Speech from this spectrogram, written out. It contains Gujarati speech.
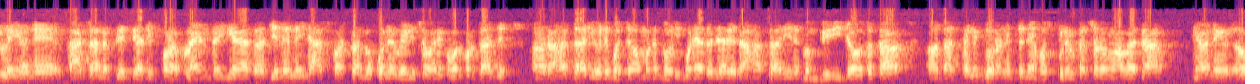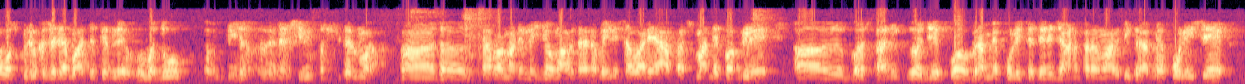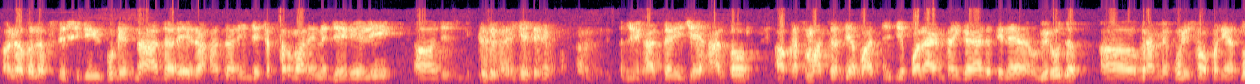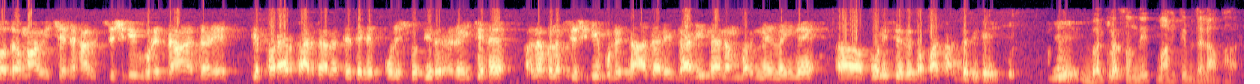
લઈ અને કાર ચાલક ત્યાંથી પલાયન થઈ ગયા હતા. જેને લઈને આસપાસના લોકોને વહેલી સવારે ખબર પડતા જ રાહતદારીઓને બચાવવા માટે દોડી પડ્યા હતા. જ્યારે રાહતદારીને ગંભીર ઈજાઓ થતા તાત્કાલિક ધોરણે તેને હોસ્પિટલ ખસેડવામાં આવ્યા હતા. અ, હોસ્પિટલ ખસેડ્યા બાદ તેમને વધુ સિવિલ હોસ્પિટલમાં સારવાર માટે લઈ જવામાં આવ્યા હતા અને વહેલી સવારે આ અકસ્માતને પગલે સ્થાનિક જે ગ્રામ્ય પોલીસે તેને જાણ કરવામાં આવી હતી. ગ્રામ્ય પોલીસે અલગ અલગ સીસીટીવી ફૂટેજના આધારે રાહતદારી જે ટક્કર મારીને જઈ રહેલી જે તેને હાથ ધરી છે. હાલ તો અકસ્માત સર્જ્યા બાદ જે પલાયન થઈ ગયા છે તેને વિરુદ્ધ ગ્રામ્ય પોલીસમાં ફરિયાદ નોંધવામાં આવી છે અને હાલ સીસીટીવી ફૂટેજના આધારે જે ફરાર કાર ચાલક છે તેને પોલીસ શોધી રહી છે અને અલગ અલગ સીસીટીવી ફૂટેજના આધારે ગાડીના નંબરને લઈને પોલીસે તપાસ હાથ ધરી રહી છે. જી બિલકુલ સંદીપ, માહિતી બદલ આભાર.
